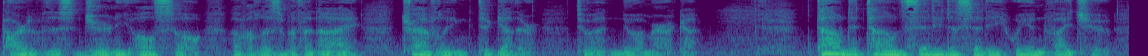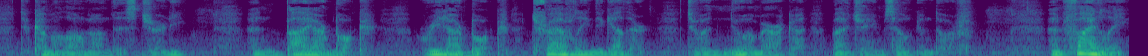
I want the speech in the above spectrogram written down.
part of this journey also of Elizabeth and I traveling together to a new America. Town to town, city to city, we invite you to come along on this journey and buy our book, read our book, Traveling Together to a New America by James Hilgendorf. And finally,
